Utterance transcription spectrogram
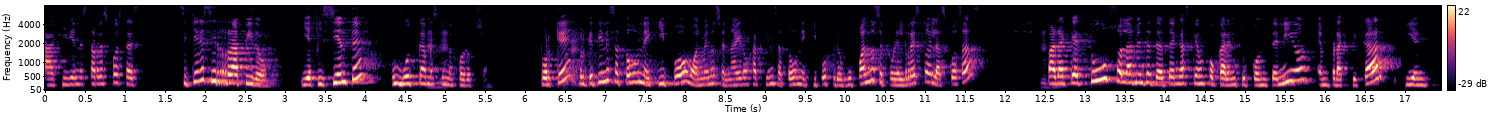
aquí viene esta respuesta, es, si quieres ir rápido y eficiente, un bootcamp es tu mejor opción. ¿Por qué? Porque tienes a todo un equipo, o al menos en Ironhack tienes a todo un equipo preocupándose por el resto de las cosas Para que tú solamente te tengas que enfocar en tu contenido, en practicar y en,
